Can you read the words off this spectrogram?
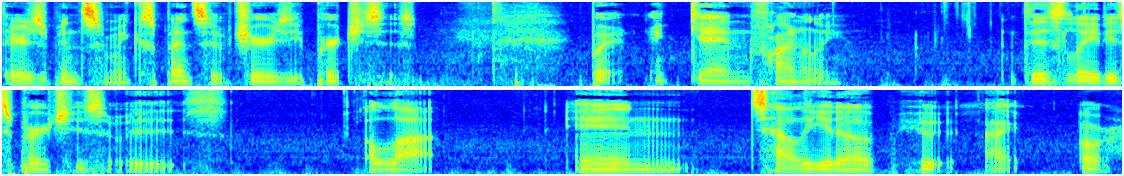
there's been some expensive jersey purchases. But again, finally, this latest purchase was a lot. And tally it up, I or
